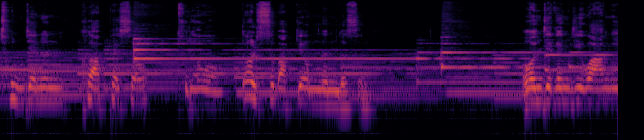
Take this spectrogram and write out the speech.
존재는 그 앞에서 두려워 떨 수밖에 없는 것은 언제든지 왕이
